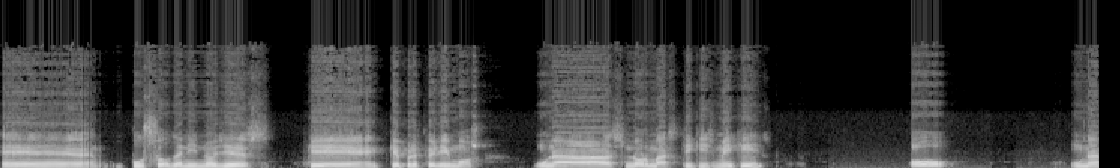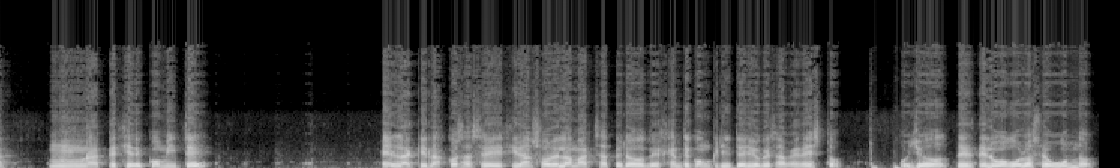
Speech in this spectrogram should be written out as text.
eh, puso Denis Noyes que, que preferimos unas normas tiquismiquis o una, una especie de comité en la que las cosas se decidan sobre la marcha, pero de gente con criterio que sabe de esto. Pues yo, desde luego, lo segundo.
